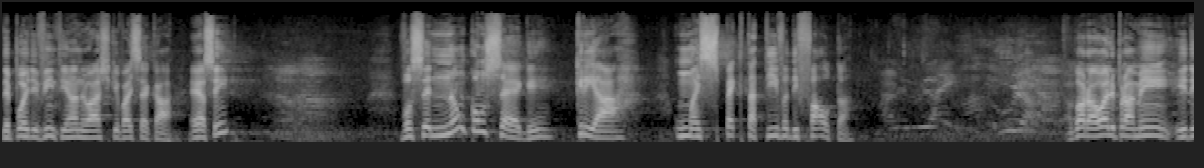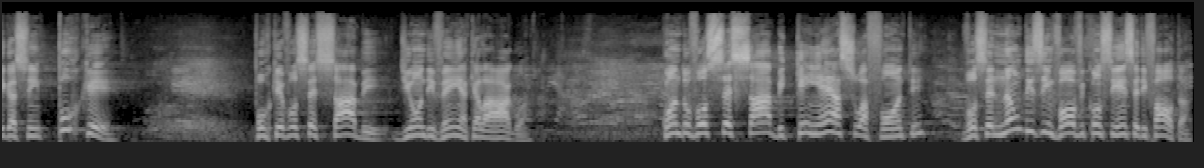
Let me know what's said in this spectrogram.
depois de 20 anos eu acho que vai secar. É assim? Você não consegue criar uma expectativa de falta. Agora olhe para mim e diga assim: por quê? Porque você sabe de onde vem aquela água. Quando você sabe quem é a sua fonte, você não desenvolve consciência de falta.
